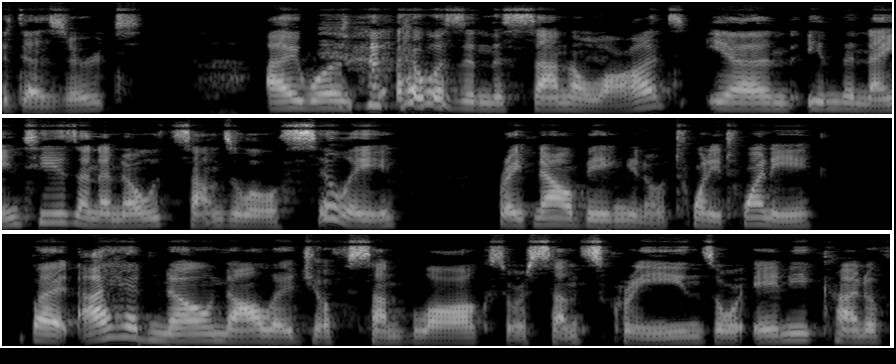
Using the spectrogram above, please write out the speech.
a desert, I was I was in the sun a lot, and in the 90s, and I know it sounds a little silly, right now being you know 2020 but I had no knowledge of sunblocks or sunscreens or any kind of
